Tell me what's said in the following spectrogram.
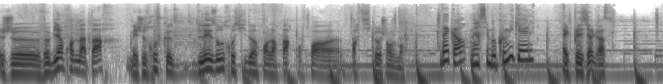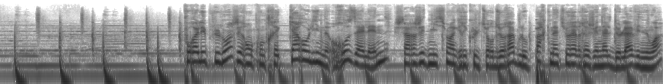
je veux bien prendre ma part, mais je trouve que les autres aussi doivent prendre leur part pour pouvoir euh, participer au changement. D'accord, merci beaucoup Mickaël. Avec plaisir, grâce. Pour aller plus loin, j'ai rencontré Caroline Rosalène, chargée de mission agriculture durable au Parc naturel régional de l'Avenois,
